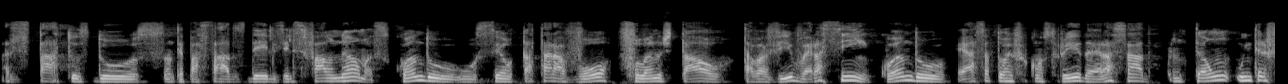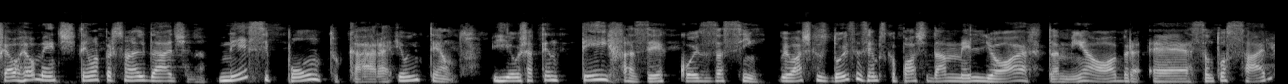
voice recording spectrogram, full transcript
as estátuas dos antepassados deles, eles falam, não, mas quando o seu tataravô, fulano de tal, estava vivo, era assim. Quando essa torre foi construída, era assado. Então, o Interfell realmente tem uma personalidade, né? Nesse ponto, cara, eu entendo. E eu já tentei fazer coisas assim. Eu acho que os dois exemplos que eu posso te dar melhor da minha obra é Santo Ossário,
